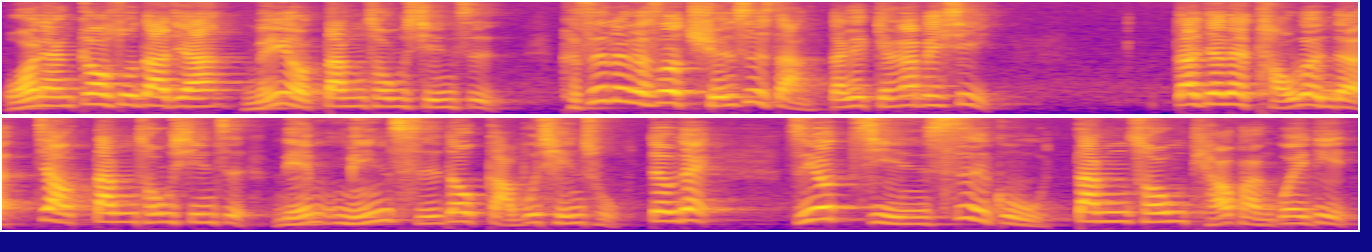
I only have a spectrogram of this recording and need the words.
我俩告诉大家没有当冲心智。可是那个时候，全市场大家讲阿被戏，大家在讨论的叫当冲心智，连名词都搞不清楚，对不对？只有警示股当冲条款规定。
